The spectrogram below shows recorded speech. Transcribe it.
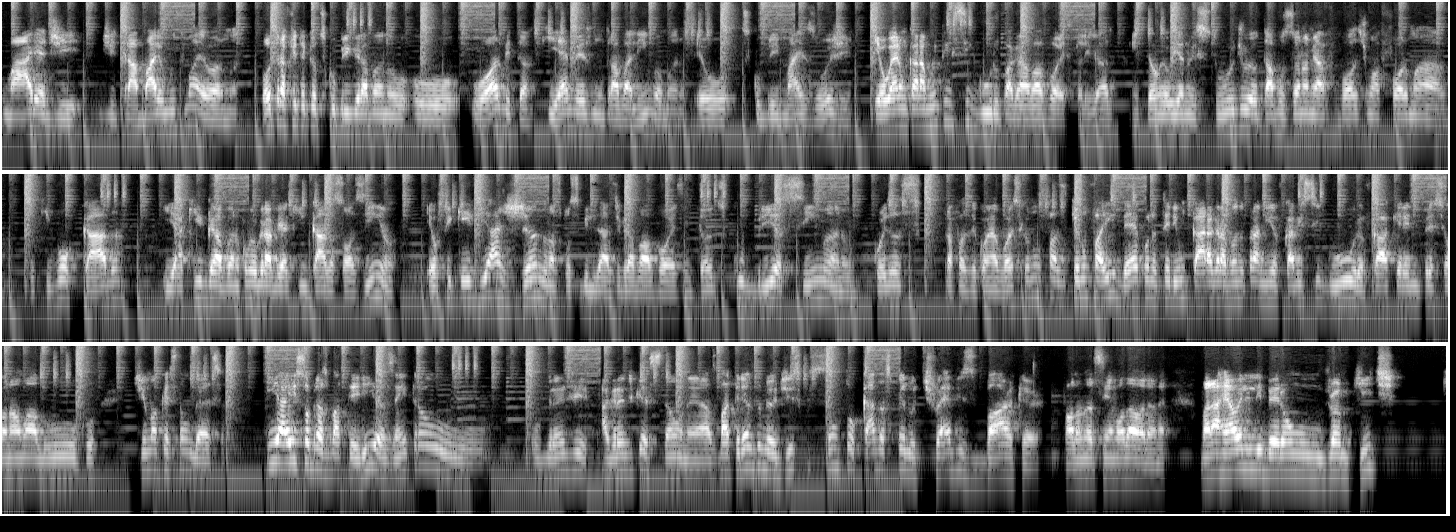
uma área de, de trabalho muito maior, mano. Outra fita que eu descobri gravando o, o Orbita, que é mesmo um trava-língua, mano, eu descobri mais hoje. Eu era um cara muito inseguro para gravar a voz, tá ligado? Então eu ia no estúdio, eu tava usando a minha voz de uma forma equivocada. E aqui gravando, como eu gravei aqui em casa sozinho, eu fiquei viajando nas possibilidades de gravar a voz. Então eu descobri assim, mano, coisas para fazer com a minha voz que eu não fazia, que eu não faria ideia quando eu teria um cara gravando para mim. Eu ficava inseguro, eu ficava querendo impressionar o maluco tinha uma questão dessa. E aí, sobre as baterias, entra o, o grande, a grande questão, né? As baterias do meu disco são tocadas pelo Travis Barker. Falando assim é mó da hora, né? Mas na real ele liberou um drum kit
